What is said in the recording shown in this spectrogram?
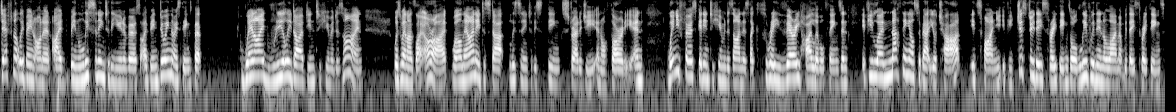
definitely been on it. I'd been listening to the universe, I'd been doing those things. But when I really dived into human design, was when I was like, all right, well, now I need to start listening to this thing, strategy and authority. And when you first get into human design, there's like three very high level things. And if you learn nothing else about your chart, it's fine. If you just do these three things or live within alignment with these three things,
